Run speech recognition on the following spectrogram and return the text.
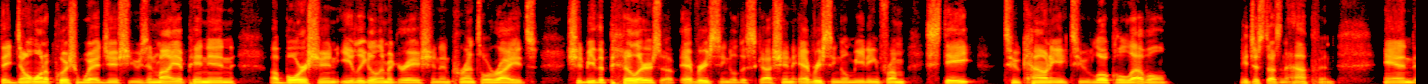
They don't want to push wedge issues. In my opinion, abortion, illegal immigration, and parental rights should be the pillars of every single discussion, every single meeting from state to county to local level. It just doesn't happen. And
